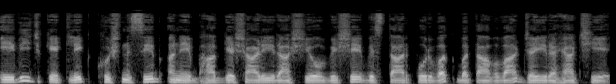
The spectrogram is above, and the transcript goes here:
એવી જ કેટલીક ખુશનસીબ અને ભાગ્યશાળી રાશિઓ વિશે વિસ્તારપૂર્વક બતાવવા જઈ રહ્યા છીએ.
